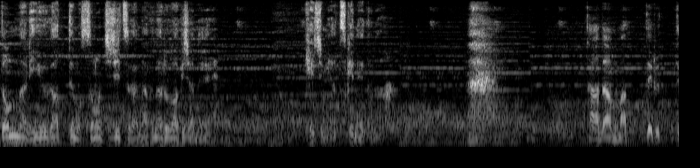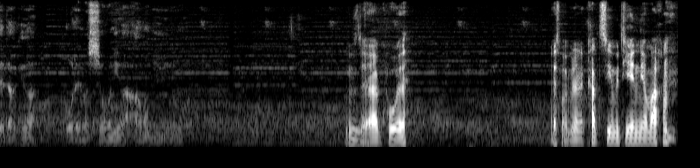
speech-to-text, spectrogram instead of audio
どんな理由があってもその事実がなくなるわけじゃねえけじめはつけねえとなはあただ待ってるってだけは俺の性には合わねえよ Sehr cool. Erstmal wieder eine Katze hier mit jenen hier machen.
